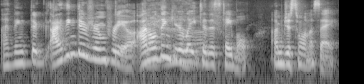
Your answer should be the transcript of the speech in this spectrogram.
I think there I think there's room for you. I don't yeah. think you're late to this table. I'm just want to say.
